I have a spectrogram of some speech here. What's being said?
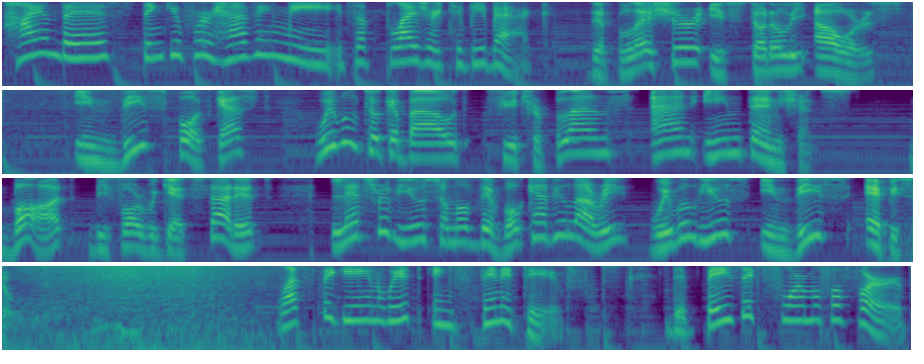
Hi, Andres. Thank you for having me. It's a pleasure to be back. The pleasure is totally ours. In this podcast, we will talk about future plans and intentions. But before we get started, let's review some of the vocabulary we will use in this episode. Let's begin with infinitive, the basic form of a verb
